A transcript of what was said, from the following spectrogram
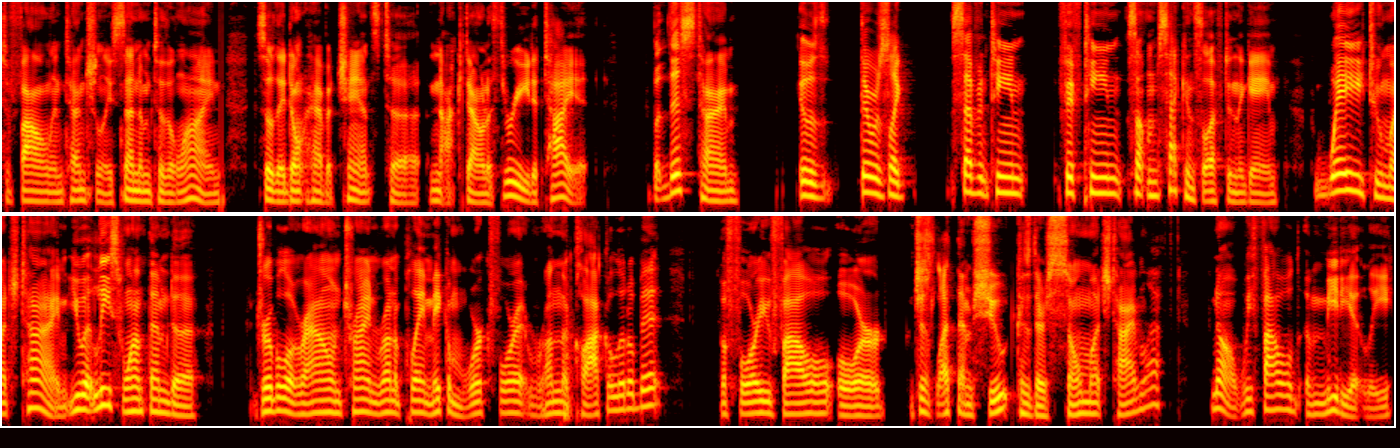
to foul intentionally, send them to the line so they don't have a chance to knock down a three to tie it. But this time, it was there was like 17, 15 something seconds left in the game. Way too much time. You at least want them to dribble around, try and run a play, make them work for it, run the clock a little bit before you foul or just let them shoot because there's so much time left. No, we fouled immediately.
